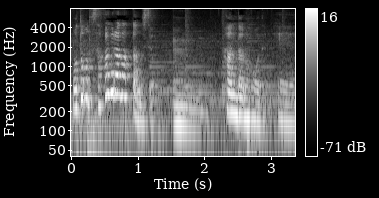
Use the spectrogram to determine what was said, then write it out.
ーもともと酒蔵だったんですよ。ーうん。半田の方で、え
